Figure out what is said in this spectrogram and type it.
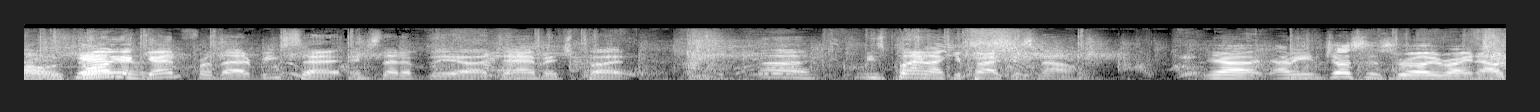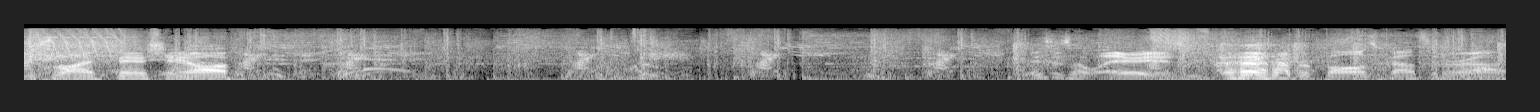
Oh, again, going again for that reset instead of the uh, damage, but uh, he's playing like he practiced now. Yeah, I mean, Justin really right now just want to finish it off. This is hilarious. These rubber balls bouncing around.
